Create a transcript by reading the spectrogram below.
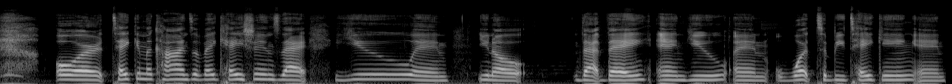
or taking the kinds of vacations that you and, you know, that they and you and what to be taking and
